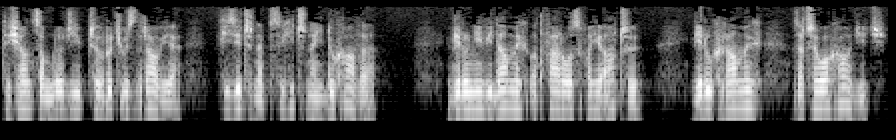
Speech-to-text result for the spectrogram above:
tysiącom ludzi przywrócił zdrowie, fizyczne, psychiczne i duchowe. Wielu niewidomych otwarło swoje oczy, wielu chromych zaczęło chodzić,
